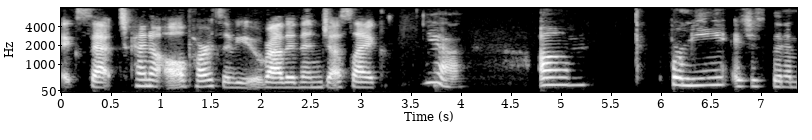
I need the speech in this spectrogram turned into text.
accept kind of all parts of you rather than just like Yeah. Um for me it's just been a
